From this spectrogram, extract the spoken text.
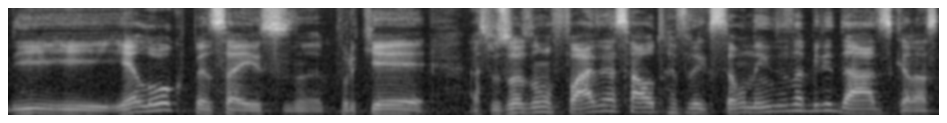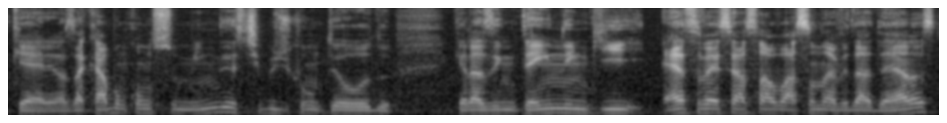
E, e, e, é louco pensar isso, né? porque as pessoas não fazem essa autorreflexão nem das habilidades que elas querem. Elas acabam consumindo esse tipo de conteúdo, que elas entendem que essa vai ser a salvação na vida delas.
